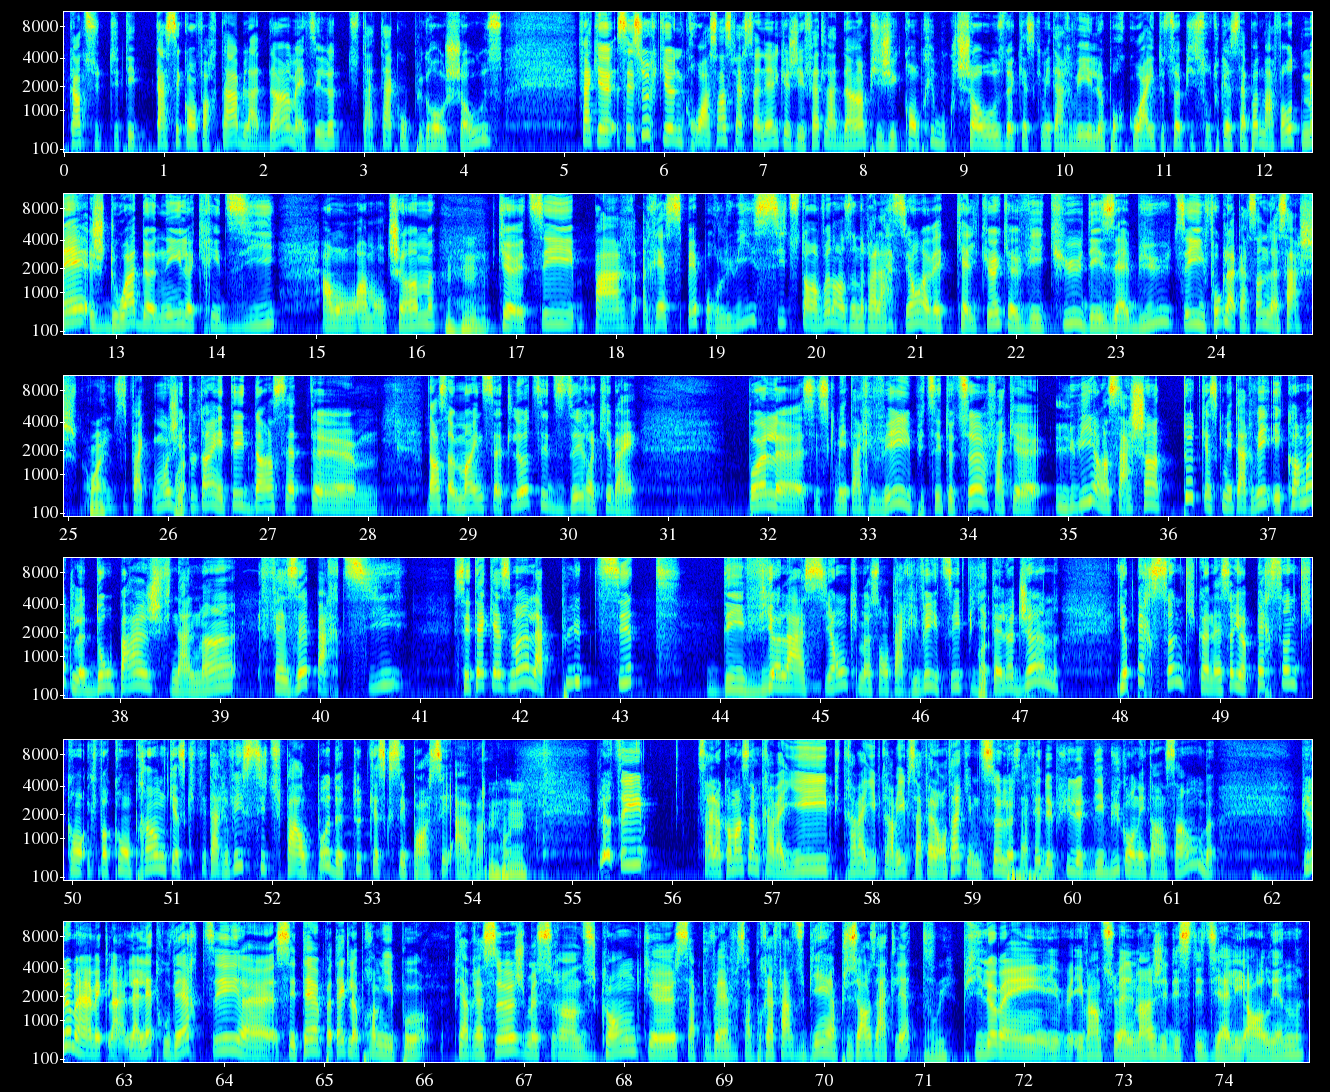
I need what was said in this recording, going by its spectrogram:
quand tu es assez confortable là-dedans, mais tu sais, là, tu t'attaques aux plus grosses choses. Fait que c'est sûr qu'il y a une croissance personnelle que j'ai faite là-dedans, puis j'ai compris beaucoup de choses de qu'est-ce qui m'est arrivé, le pourquoi et tout ça, puis surtout que c'était pas de ma faute, mais je dois donner le crédit à mon, à mon chum que, tu sais, par respect pour lui, si tu t'en vas dans une relation avec quelqu'un qui a vécu des abus, tu sais, il faut que la personne le sache. Ouais. Fait que moi, j'ai Ouais. tout le temps été dans cette... euh, dans ce mindset-là, tu sais, de dire, OK, ben Paul, euh, c'est ce qui m'est arrivé, et puis tu sais, tout ça. Fait que lui, en sachant tout ce qui m'est arrivé et comment que le dopage, finalement, faisait partie, c'était quasiment la plus petite des violations qui me sont arrivées, tu sais. Puis il était là, John. Il y a personne qui connaît ça. Il y a personne qui, con- qui va comprendre qu'est-ce qui t'est arrivé si tu parles pas de tout ce qui s'est passé avant. Mhm. Puis là, tu sais, ça a commencé à me travailler, puis travailler, puis travailler, puis ça fait longtemps qu'il me dit ça, là, ça fait depuis le début qu'on est ensemble. Puis là, ben, avec la, la lettre ouverte, tu sais, euh, c'était peut-être le premier pas. Puis après ça, je me suis rendu compte que ça pouvait, ça pourrait faire du bien à plusieurs athlètes. Ah oui. Puis là, ben, éventuellement, j'ai décidé d'y aller all-in.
